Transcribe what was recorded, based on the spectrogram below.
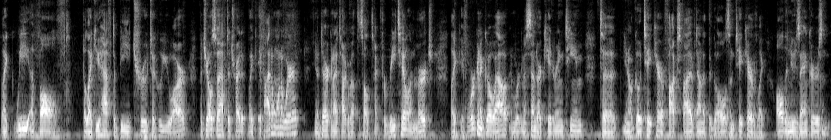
like we evolved, but like you have to be true to who you are. But you also have to try to like if I don't want to wear it, you know, Derek and I talk about this all the time for retail and merch. Like if we're going to go out and we're going to send our catering team to, you know, go take care of Fox 5 down at the Gulls and take care of like all the news anchors and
